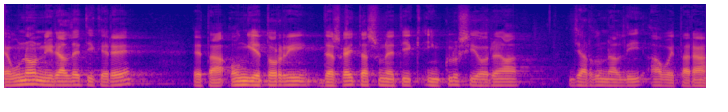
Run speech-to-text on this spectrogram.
egunon nire aldetik ere, eta ongi etorri desgaitasunetik inklusiora jardunaldi hauetara.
